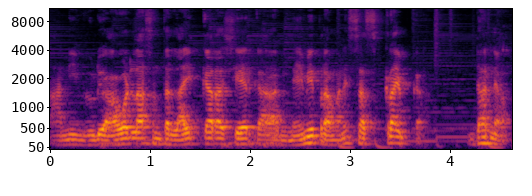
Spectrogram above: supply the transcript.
आणि व्हिडिओ आवडला असेल तर लाईक करा शेअर करा. नेहमीप्रमाणे सबस्क्राईब करा. धन्यवाद.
